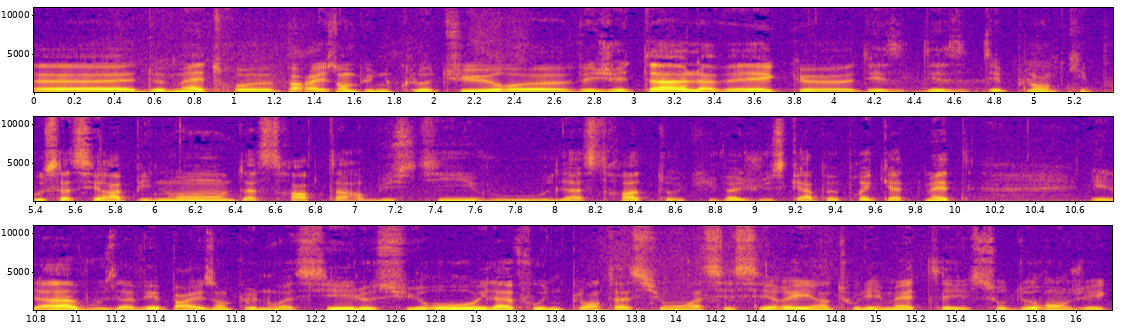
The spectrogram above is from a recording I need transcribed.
Euh, de mettre euh, par exemple une clôture euh, végétale avec des, plantes qui poussent assez rapidement, de la strate arbustive ou de la strate qui va jusqu'à à peu près 4 mètres. Et là, vous avez par exemple le noisier, le sureau, et là, il faut une plantation assez serrée, hein, tous les mètres, et sur deux rangées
